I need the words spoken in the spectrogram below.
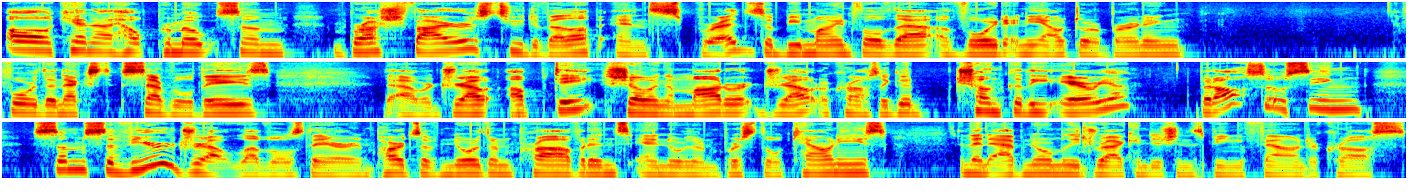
all can uh, help promote some brush fires to develop and spread. So be mindful of that. Avoid any outdoor burning for the next several days. Our drought update showing a moderate drought across a good chunk of the area, but also seeing some severe drought levels there in parts of northern Providence and northern Bristol counties and then abnormally dry conditions being found across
